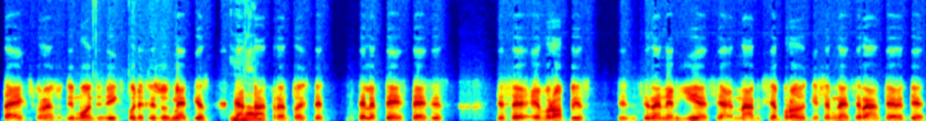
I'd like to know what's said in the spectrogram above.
τα έξι χρόνια στο τιμόνι της διοίκησης που είναι Χρήστος Μέτκες κατάφεραν το τις τελευταίες θέσεις της Ευρώπης στην ανεργία, σε ανάπτυξη, σε πρόοδο και σε μια σειρά αν θέλετε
